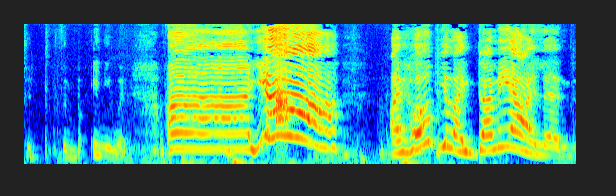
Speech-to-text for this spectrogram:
to them. Anyway, uh, yeah. I hope you like Dummy Island.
